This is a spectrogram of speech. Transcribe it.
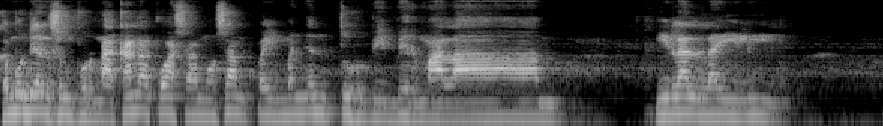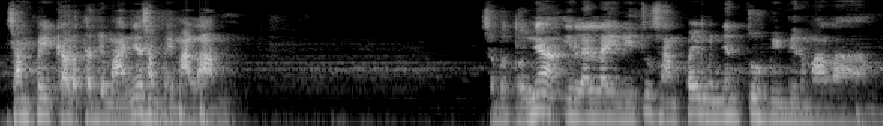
Kemudian sempurnakanlah puasamu sampai menyentuh bibir malam. Ilal laili. Sampai kalau terjemahannya sampai malam. Sebetulnya ilal laili itu sampai menyentuh bibir malam.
